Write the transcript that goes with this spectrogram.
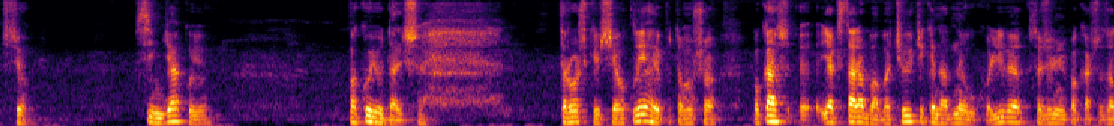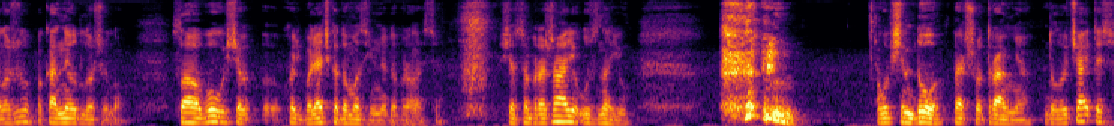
Все. Всім дякую. Пакую далі. Трошки ще оклигаю, тому що поки, е, як стара баба, чую тільки на одне ухо. Ліве, к сожалению, поки що заложило, поки не одложило. Слава Богу, ще е, хоч болячка до мозгів не добралася. Ще зображаю, узнаю. В общем, до 1 травня долучайтесь.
